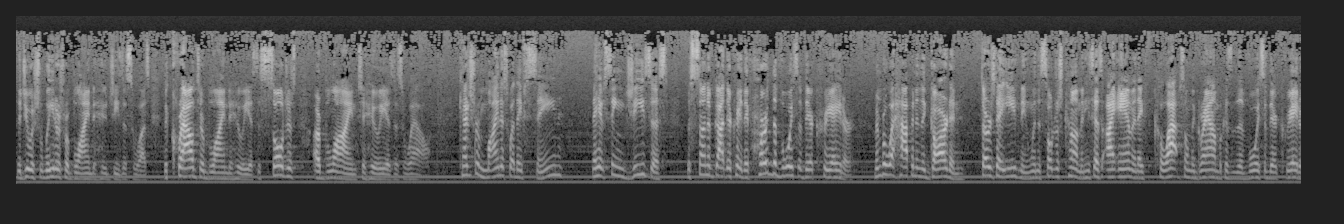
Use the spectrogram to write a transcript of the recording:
The Jewish leaders were blind to who Jesus was. The crowds are blind to who he is. The soldiers are blind to who he is as well. Can I just remind us what they've seen? They have seen Jesus, the Son of God, their Creator. They've heard the voice of their Creator. Remember what happened in the garden Thursday evening when the soldiers come and he says, I am, and they collapse on the ground because of the voice of their Creator.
